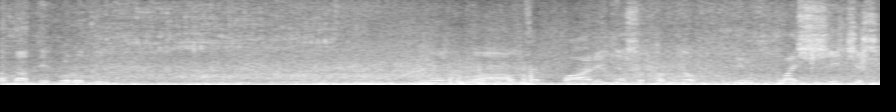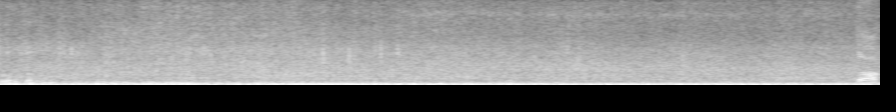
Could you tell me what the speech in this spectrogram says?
Бородатий бородин. Опа, оце парень, а що там в нього? Він в плащі чи що там? Так,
